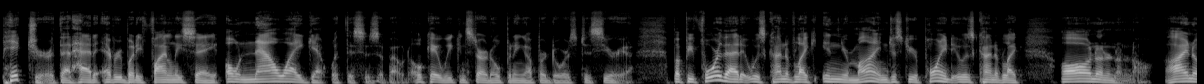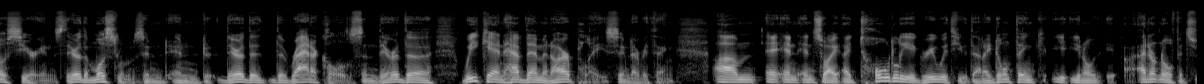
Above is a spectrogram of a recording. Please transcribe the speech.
picture that had everybody finally say, Oh, now I get what this is about. Okay, we can start opening up our doors to Syria. But before that, it was kind of like in your mind, just to your point, it was kind of like, Oh, no, no, no, no. I know Syrians. They're the Muslims and, and they're the, the radicals and they're the, we can't have them in our place and everything. Um, and, and so I, I totally agree with you that I don't think, you know, I don't know if it's,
